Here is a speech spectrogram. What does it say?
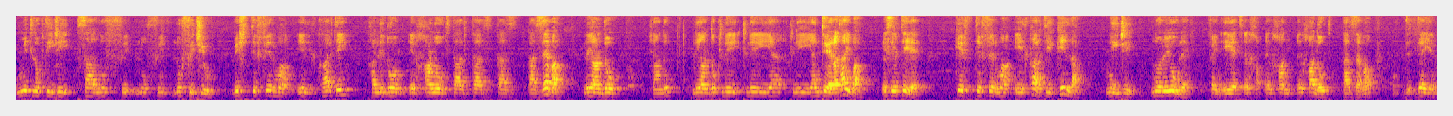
mitlub tiġi sa l-uffiċċju biex tiffirma l-karti Ħalli dun il-ħanut taż-żebgħa li għandu, x'għandu? li għandu klijentela tajba jsir tiegħek. Kif tiffirma il-karti killa niġi nurihulek fejn qiegħed il-ħanut taż-żebgħa. Dejjem,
